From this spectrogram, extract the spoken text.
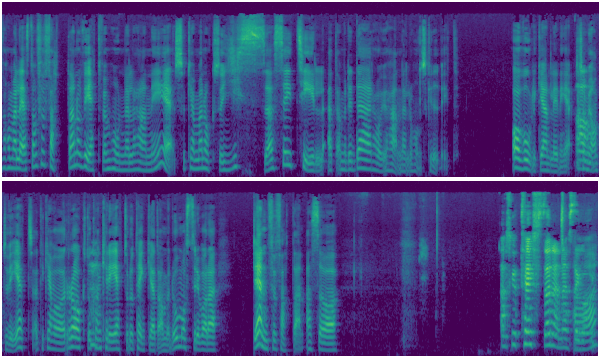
har man läst om författaren och vet vem hon eller han är så kan man också gissa sig till att ja, men det där har ju han eller hon skrivit. Av olika anledningar som Ja. jag inte vet. Att det kan vara rakt och konkret och då tänker jag att ja, men då måste det vara den författaren. Alltså, Jag ska testa den nästa Ja. gång.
